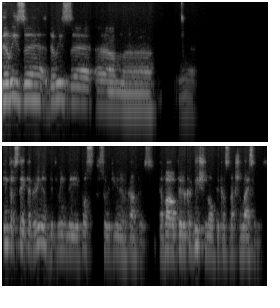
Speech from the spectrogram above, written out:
there is a, there is a, um, uh, uh, interstate agreement between the post-Soviet Union countries about the recognition of the construction license.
